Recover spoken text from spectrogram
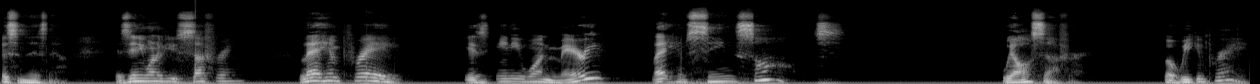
Listen to this now. Is any one of you suffering? Let him pray. Is anyone merry? Let him sing psalms. We all suffer, but we can pray.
